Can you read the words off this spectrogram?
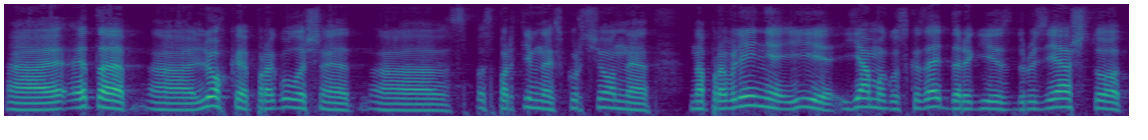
Это легкое прогулочное спортивное экскурсионное направление. И я могу сказать, дорогие друзья, что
